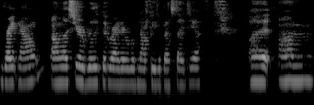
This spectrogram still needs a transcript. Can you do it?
right now unless you're a really good writer would not be the best idea. But um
